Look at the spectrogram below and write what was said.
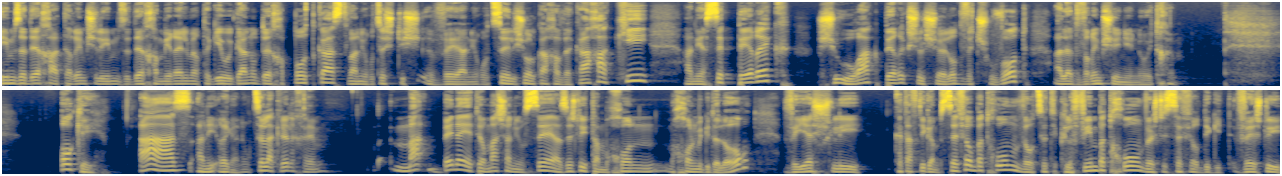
אם זה דרך האתרים שלי, אם זה דרך אמיר אלמר, תגיעו, הגענו דרך הפודקאסט ואני רוצה, שתש... ואני רוצה לשאול ככה וככה, כי אני אעשה פרק שהוא רק פרק של שאלות ותשובות על הדברים שעניינו אתכם. אוקיי, אז אני, רגע, אני רוצה להקריא לכם, מה, בין היתר מה שאני עושה, אז יש לי את המכון, מכון מגדלור, ויש לי כתבתי גם ספר בתחום והוצאתי קלפים בתחום ויש לי ספר דיגיט... ויש לי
